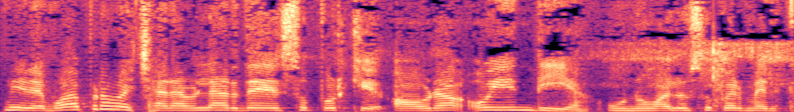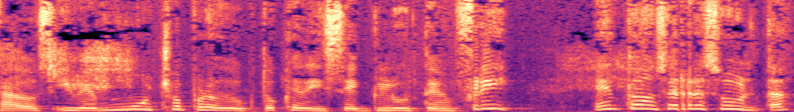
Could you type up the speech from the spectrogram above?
Mire, voy a aprovechar a hablar de eso porque ahora hoy en día uno va a los supermercados y ve mucho producto que dice gluten free Entonces resulta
